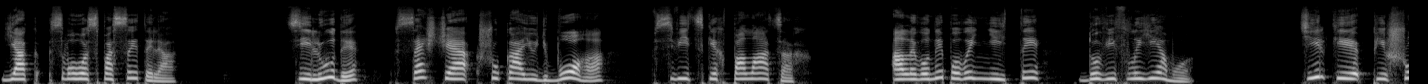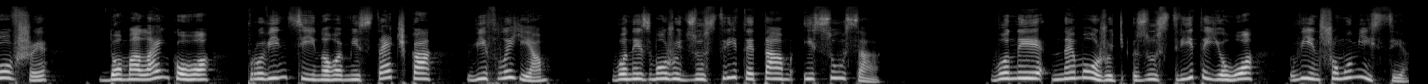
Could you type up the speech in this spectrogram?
як свого Спасителя. Ці люди все ще шукають Бога в світських палацах, але вони повинні йти до Віфлеєму. Тільки пішовши до маленького провінційного містечка Віфлеєм, вони зможуть зустріти там Ісуса. Вони не можуть зустріти Його в іншому місці.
